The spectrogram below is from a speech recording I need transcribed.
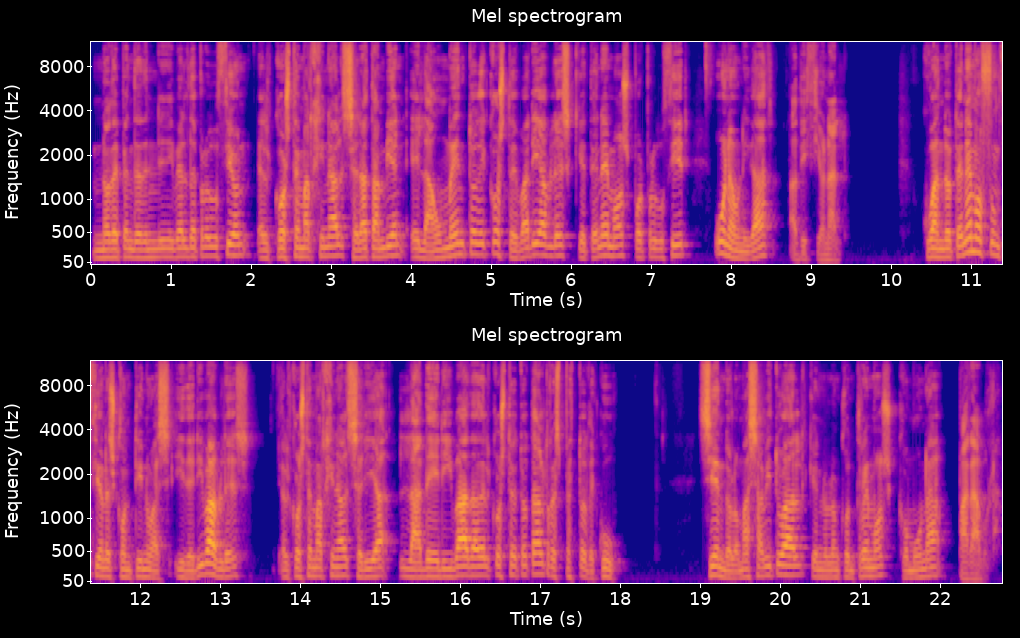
no depende del nivel de producción, el coste marginal será también el aumento de costes variables que tenemos por producir una unidad adicional. Cuando tenemos funciones continuas y derivables, el coste marginal sería la derivada del coste total respecto de Q, siendo lo más habitual que nos lo encontremos como una parábola.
